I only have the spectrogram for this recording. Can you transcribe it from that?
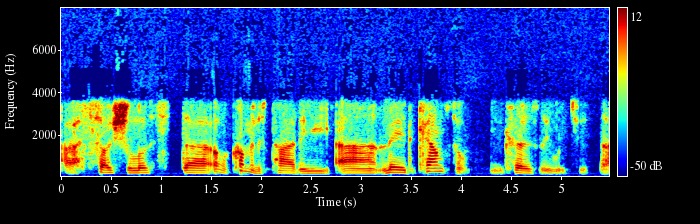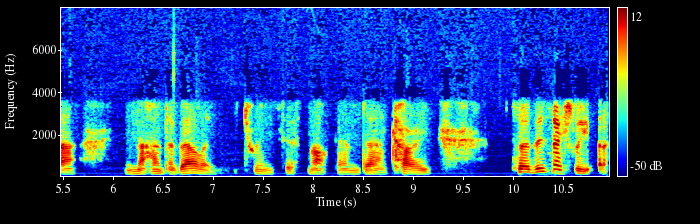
a socialist, uh, oh, Communist Party uh, led council in Kearsley, which is uh, in the Hunter Valley between Cessnock and uh, Kurri. So there's actually a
